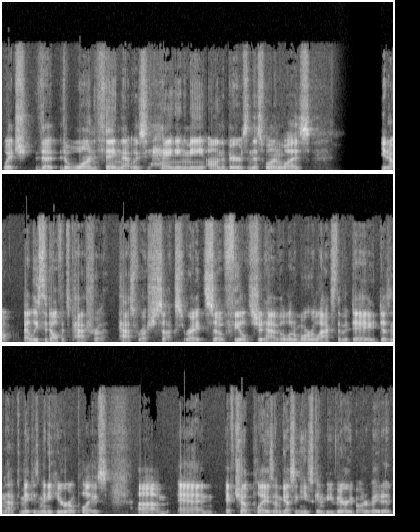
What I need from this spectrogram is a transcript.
Which the the one thing that was hanging me on the Bears in this one was, you know, at least the Dolphins pass rush, pass rush sucks, right? So Fields should have a little more relaxed of a day, doesn't have to make as many hero plays. Um, and if Chubb plays, I'm guessing he's going to be very motivated.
